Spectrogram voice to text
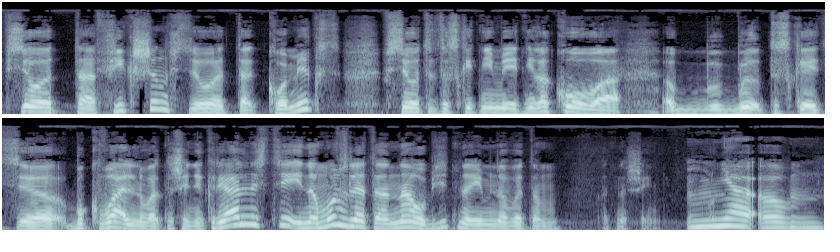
все это fiction, все это комикс, все это, так сказать, не имеет никакого, э, так сказать, э, буквального отношения к реальности, и, на мой взгляд, она убедительна именно в этом отношении. Меня эм,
